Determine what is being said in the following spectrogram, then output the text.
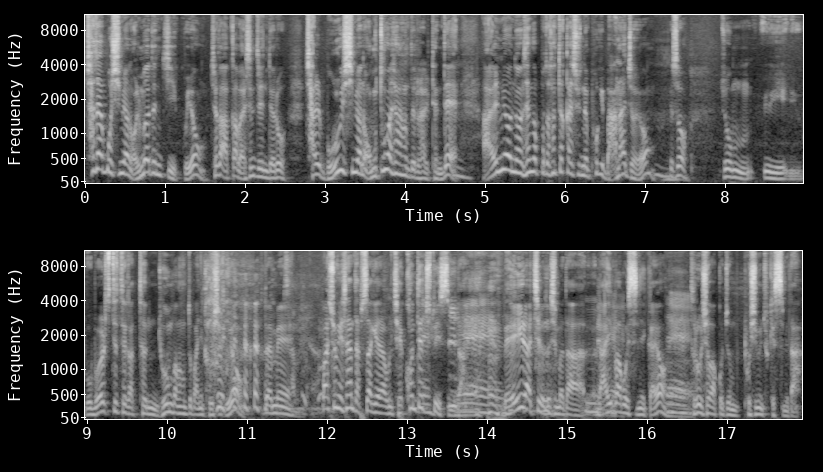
찾아보시면 얼마든지 있고요. 제가 아까 말씀드린 대로 잘 모르시면 엉뚱한 상상들을 할 텐데 알면은 생각보다 선택할 수 있는 폭이 많아져요. 그래서 좀이 뭐 멀스테이트 같은 좋은 방송도 많이 보시고요. 그다음에 빠숑의 산 답사기라고 제 콘텐츠도 네. 있습니다. 네. 매일 아침 8시마다 라이브 하고 있으니까요. 네. 들어오셔 갖고 좀 보시면 좋겠습니다.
